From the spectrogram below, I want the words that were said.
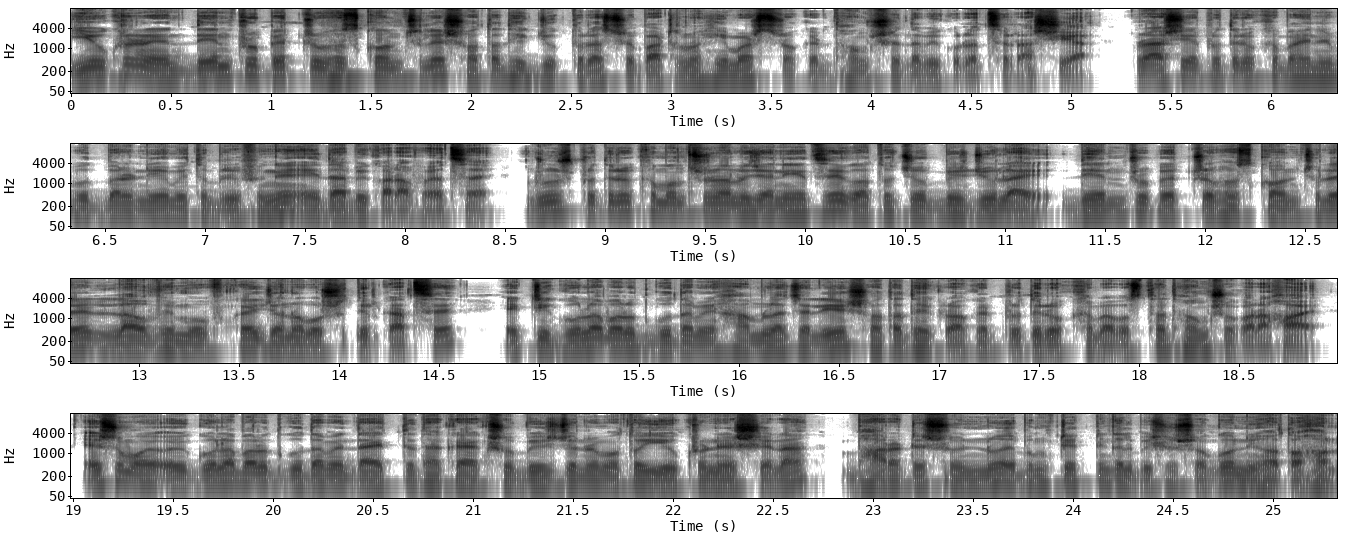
ইউক্রেনের দেনপ্রো পেট্রোভস্ক অঞ্চলে শতাধিক যুক্তরাষ্ট্রে পাঠানো হিমার্স রকেট ধ্বংসের দাবি করেছে রাশিয়া। রাশিয়ার প্রতিরক্ষা বাহিনীর বুধবার নিয়মিত ব্রিফিংয়ে এই দাবি করা হয়েছে। রুশ প্রতিরক্ষা মন্ত্রণালয় জানিয়েছে, গত চব্বিশ জুলাই দেনপ্রো পেট্রোভস্ক অঞ্চলের লাউভিমোভকাই জনবসতির কাছে একটি গোলাবারুদ গুদামে হামলা চালিয়ে শতাধিক রকেট প্রতিরক্ষা ব্যবস্থা ধ্বংস করা হয়। এ সময় ওই গোলাবারুদ গুদামের দায়িত্বে থাকা একশো বিশ জনের মতো ইউক্রেনের সেনা ভাড়াটের সৈন্য এবং টেকনিক্যাল বিশেষজ্ঞ নিহত হন।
